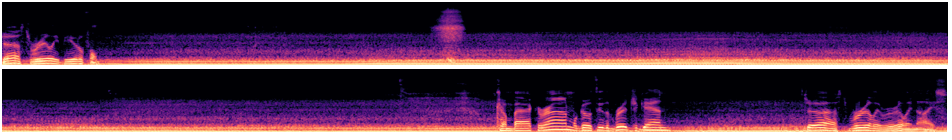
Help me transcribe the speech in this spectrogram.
Just really beautiful. Come back around, we'll go through the bridge again. Just really, really nice.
